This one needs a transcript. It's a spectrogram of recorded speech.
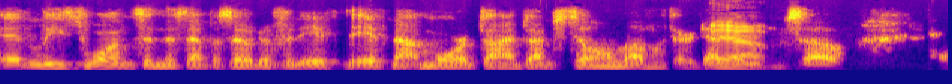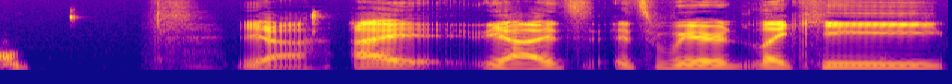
at least once in this episode, if if if not more times. I'm still in love with her, definitely. Yeah. So Yeah. I yeah, it's it's weird like he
